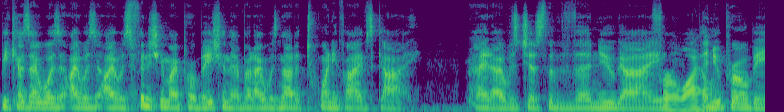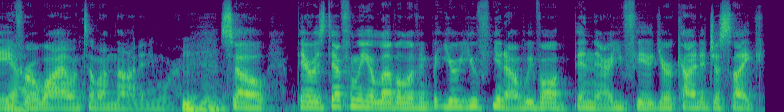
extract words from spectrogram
because I was I was I was finishing my probation there, but I was not a 25s guy, right? I was just the, the new guy For a while. the new probie Yeah. Mm-hmm. for a while until I'm not anymore. So there was definitely a level of, but you're you you know we've all been there. You feel you're kind of just like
